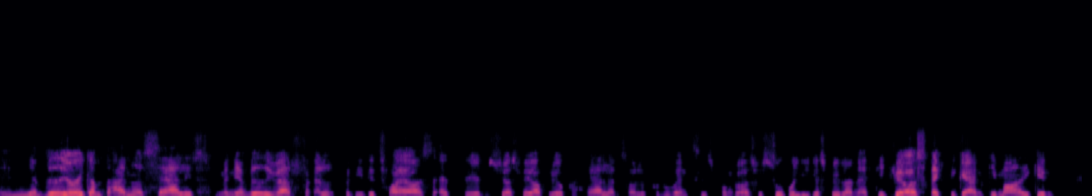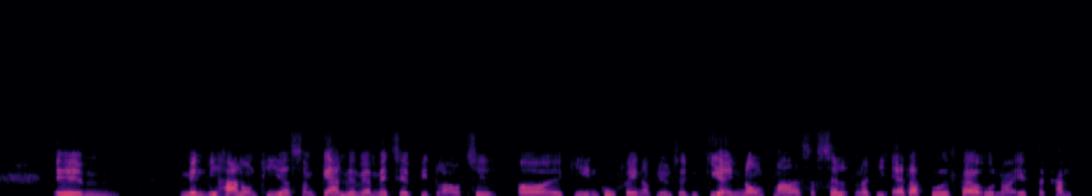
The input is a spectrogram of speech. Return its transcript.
Øhm, jeg ved jo ikke, om der er noget særligt, men jeg ved i hvert fald, fordi det tror jeg også, at øh, det synes jeg også, vi oplever på herrelandsholdet på nuværende tidspunkt, og også for Superliga-spillerne, at de vil også rigtig gerne give meget igen. Øhm, men vi har nogle piger, som gerne vil være med til at bidrage til at give en god fanoplevelse, og de giver enormt meget af sig selv, når de er der både før, under og efter kampen.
